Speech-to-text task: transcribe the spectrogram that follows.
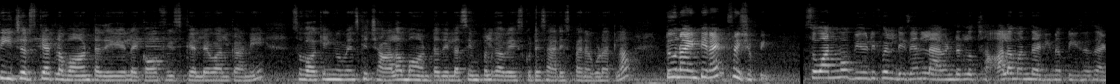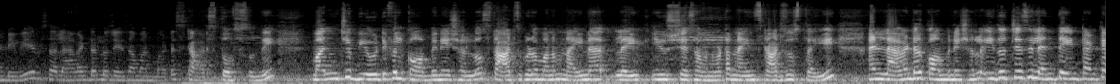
టీచర్స్కి అట్లా బాగుంటుంది. లైక్ ఆఫీస్కి వెళ్ళే వాళ్ళు కానీ సో వర్కింగ్ ఉమెన్స్కి చాలా బాగుంటుంది. ఇలా సింపుల్గా వేసుకుంటే శారీస్ పైన కూడా అట్లా. Two ninety nine free shipping so one more beautiful design లావెండర్లో చాలా మంది అడిగిన పీసెస్ అండి ఇవి. సో లావెండర్లో చేసామన్నమాట. స్టార్స్తో వస్తుంది. మంచి బ్యూటిఫుల్ కాంబినేషన్లో స్టార్ట్స్ స్టార్స్ కూడా మనం నైన్ లైక్ యూజ్ చేసామన్నమాట. నైన్ స్టార్స్ వస్తాయి. అండ్ లావెండర్ కాంబినేషన్లో ఇది వచ్చేసి లెంత్ ఏంటంటే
